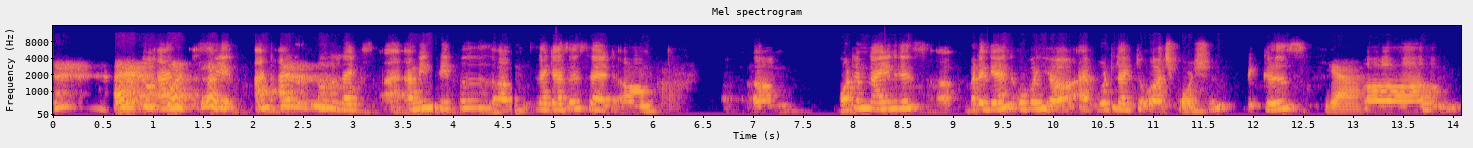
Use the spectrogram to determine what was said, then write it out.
and see, and I don't know, like I, I mean, people, um, like as I said, um, um, bottom line is, uh, but again, over here, I would like to urge caution because yeah, um,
